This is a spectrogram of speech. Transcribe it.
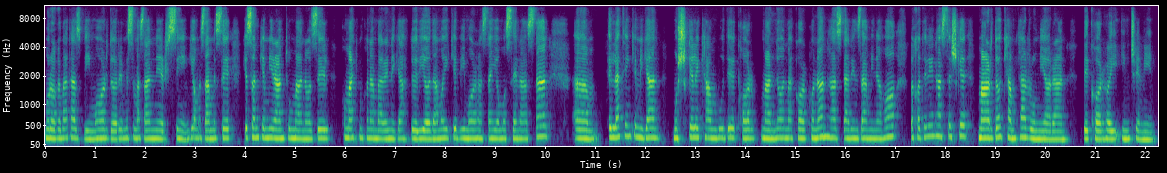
مراقبت از بیمار داره مثل مثلا نرسینگ یا مثلا مثل کسانی که میرن تو منازل کمک می‌کنن برای نگهداری آدمایی که بیمار هستن یا مسن هستن. علت این که میگن مشکل کمبود کارمندان و کارکنان هست در این زمینه ها به خاطر این هستش که مردا کمتر رو میارن به کارهای این چنین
